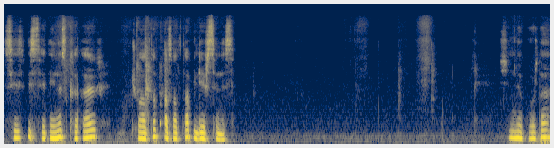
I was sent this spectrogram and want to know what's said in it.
Siz istediğiniz kadar çoğaltıp azaltabilirsiniz. Şimdi burada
